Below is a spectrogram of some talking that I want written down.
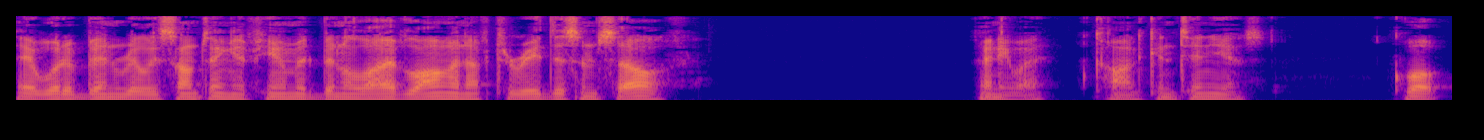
It would have been really something if Hume had been alive long enough to read this himself. Anyway, Kant continues. Quote,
